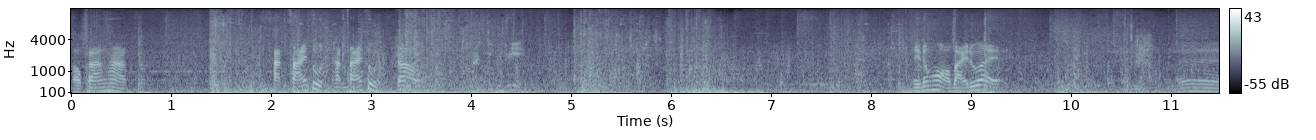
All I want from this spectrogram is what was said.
เอากลางหักหักซ้ายสุดหักซ้ายสุดเก้าอันจริงพี่นี่ต้องห่อใบด้วยเออ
